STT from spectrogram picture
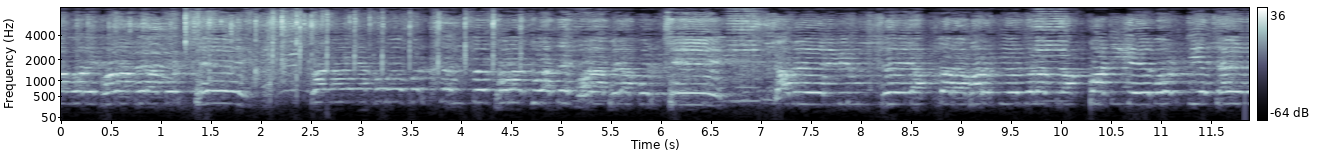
নগরে ঘোরাফেরা করছে। তারা এখনও পর্যন্ত সমাজে ঘোরাফেরা করছে। যাদের বিরুদ্ধে আপনারা ভারতীয় জনতা পার্টিকে ভোট দিয়েছেন,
